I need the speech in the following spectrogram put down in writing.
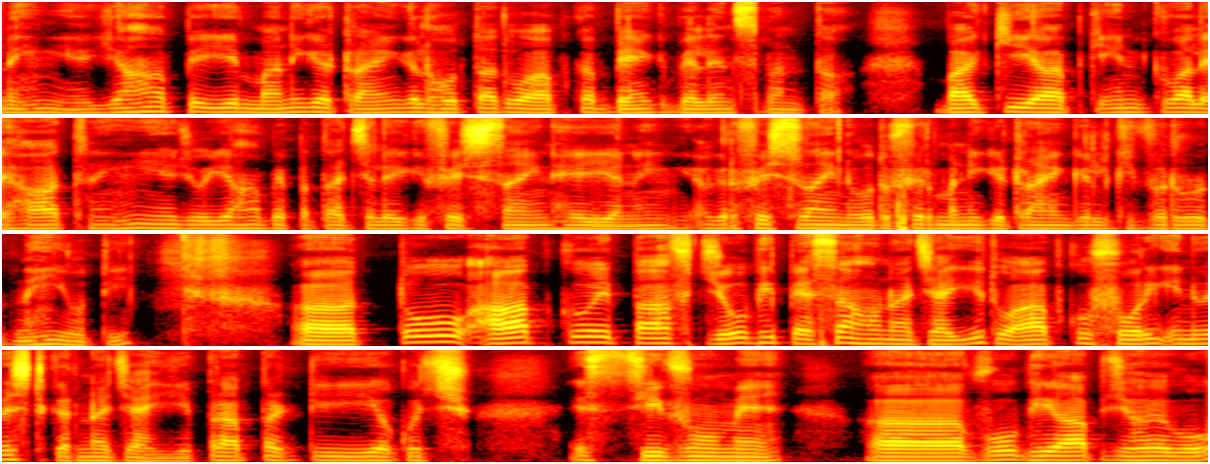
نہیں ہے۔ یہاں پہ یہ منی کا ٹرائنگل ہوتا تو آپ کا بینک بیلنس بنتا۔ باقی آپ کے انک والے ہاتھ نہیں ہیں جو یہاں پہ پتہ چلے کہ فش سائن ہے یا نہیں۔ اگر فش سائن ہو تو پھر منی کے ٹرائنگل کی ضرورت نہیں ہوتی۔ تو آپ کو پاس جو بھی پیسہ ہونا چاہیے تو آپ کو فوری انویسٹ کرنا چاہیے۔ پراپرٹی یا کچھ اس چیزوں میں وہ بھی آپ جو ہے وہ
